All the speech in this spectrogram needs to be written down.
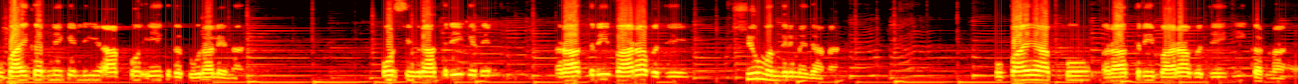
उपाय करने के लिए आपको एक दतूरा लेना है। और शिवरात्रि के दिन रात्रि 12 बजे शिव मंदिर में जाना है। उपाय आपको रात्रि 12 बजे ही करना है।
